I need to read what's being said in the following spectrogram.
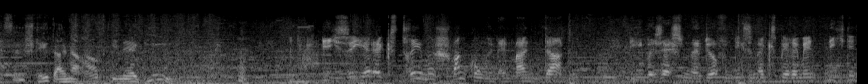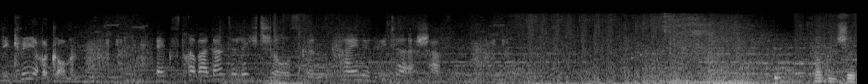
Es entsteht eine Art Energie. Ich sehe extreme Schwankungen in meinen Daten. Die Besessenen dürfen diesem Experiment nicht in die Quere kommen. Extravagante Lichtshows können keine Güter erschaffen. Fucking shit.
